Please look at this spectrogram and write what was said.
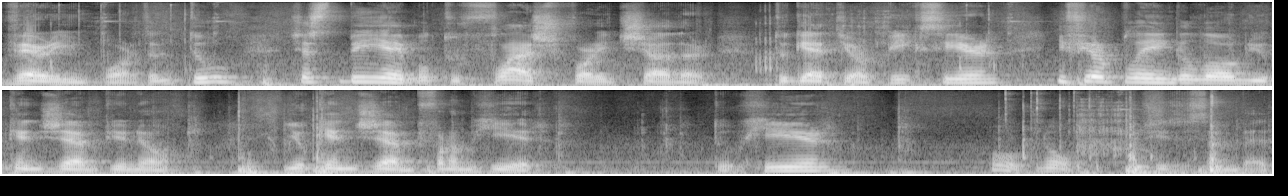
Very important too. Just be able to flash for each other to get your picks here. If you're playing alone, you can jump, you know. You can jump from here to here. Oh, no. Jesus, I'm bad.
